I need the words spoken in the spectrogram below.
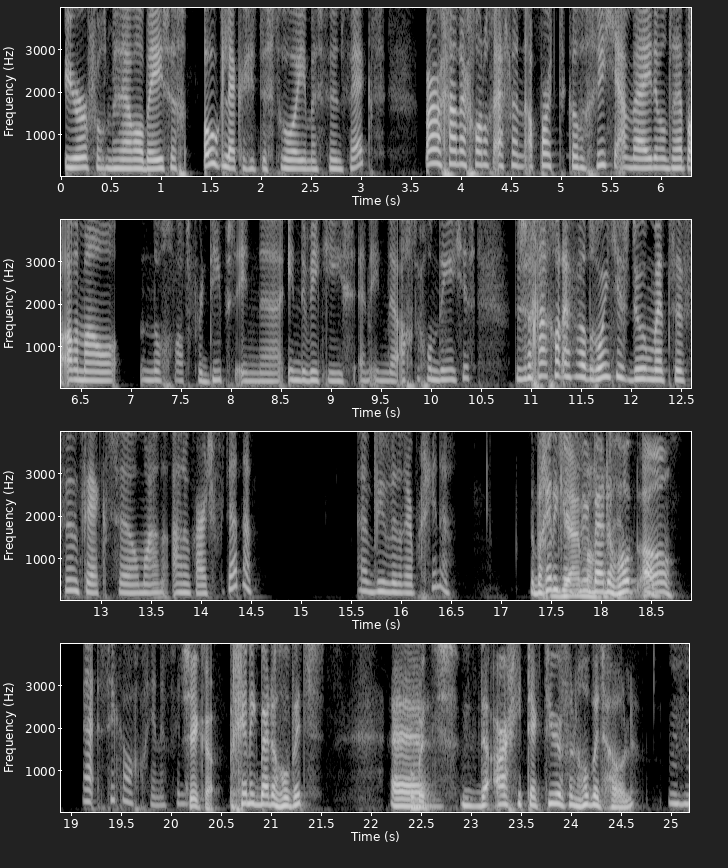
uur, volgens mij zijn we al bezig, ook lekker zitten strooien met fun facts. Maar we gaan er gewoon nog even een apart categorietje aan wijden, want we hebben allemaal nog wat verdiept in, eh, in de wikis en in de achtergronddingetjes. Dus we gaan gewoon even wat rondjes doen met de fun facts eh, om aan, aan elkaar te vertellen. Eh, wie wil er beginnen? Dan begin ik Jij even weer bij de. Hobbit. Oh, Ja, zeker mag beginnen. Zeker. Begin ik bij de Hobbits. Eh, Hobbits. De architectuur van Hobbitholen. Mhm.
